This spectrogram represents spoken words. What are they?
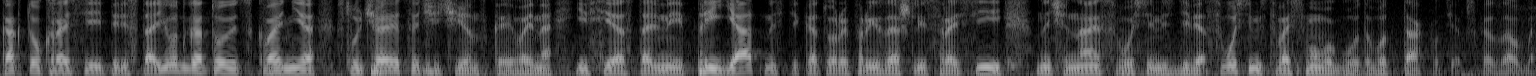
Как только Россия перестает готовиться к войне, случается чеченская война. И все остальные приятности, которые произошли с Россией, начиная с 89, с 88 года. Вот так вот я бы сказал бы.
